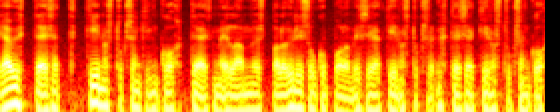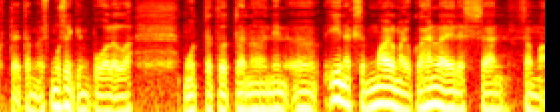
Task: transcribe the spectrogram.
ja yhteiset kiinnostuksenkin kohteet. Meillä on myös paljon ylisukupolvisia kiinnostuksen, yhteisiä kiinnostuksen kohteita myös musiikin puolella, mutta tota noin, niin, Iineksen maailma, joka hänellä edessään, sama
